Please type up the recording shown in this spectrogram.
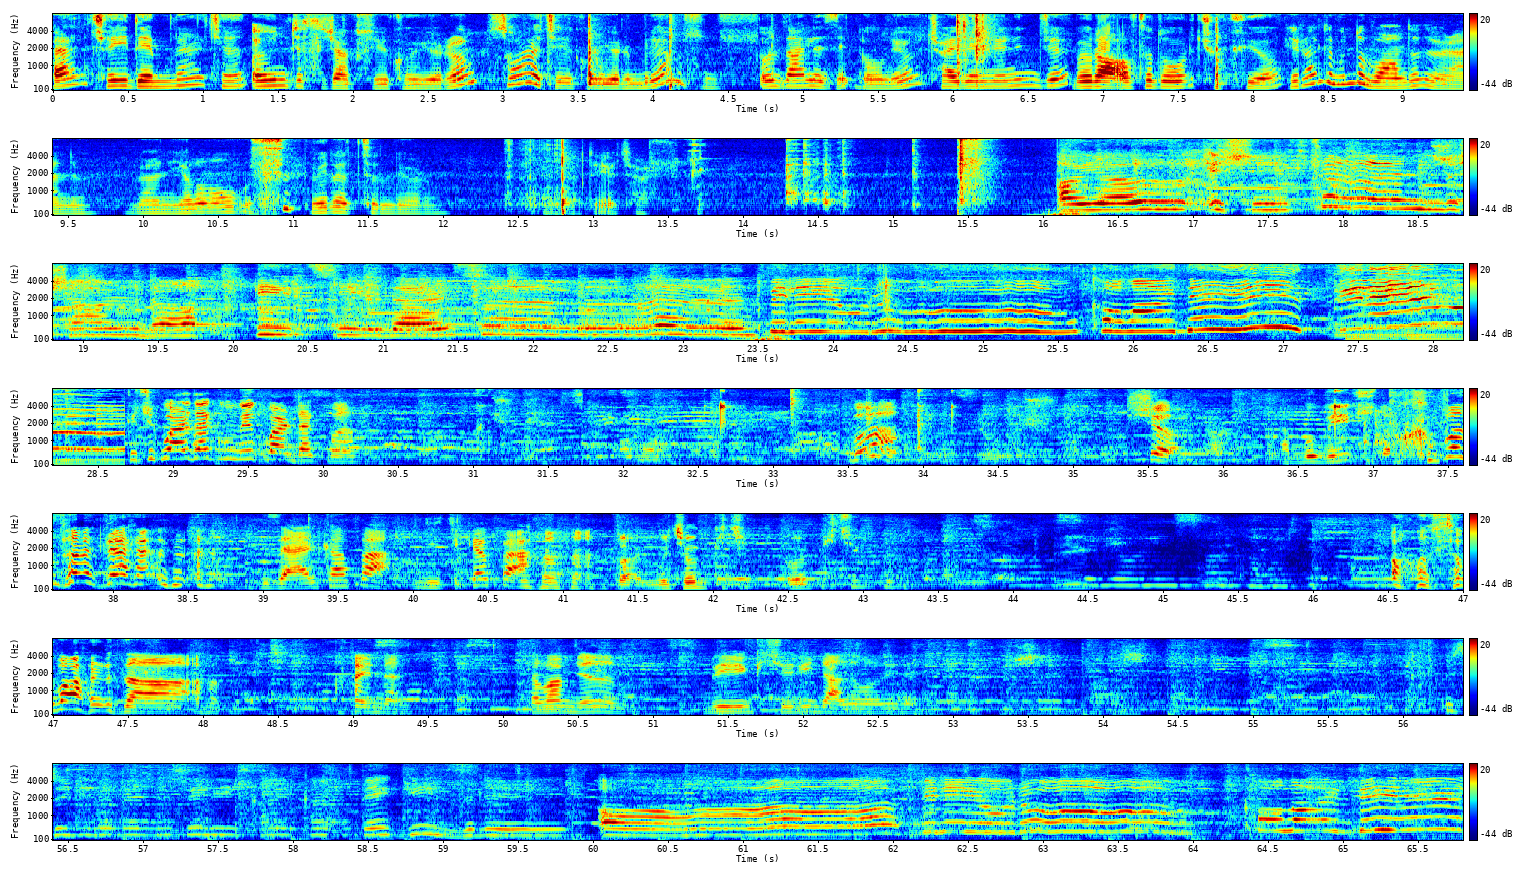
Ben çayı demlerken önce sıcak suyu koyuyorum. Sonra çayı koyuyorum biliyor musunuz? Öyle daha lezzetli oluyor. Çay demlenince böyle alta doğru çöküyor. Herhalde bunu da babamdan öğrendim. Yani yalan olmasın. Böyle hatırlıyorum. Evet yeter. Ayağı eşikten dışarıda git gidersen Biliyorum Küçük bardak mı büyük bardak mı? Bu mu? Şu. Ha, bu büyük işte. Kupa zaten. Güzel kafa. Cici kafa. Bak bu çok küçük. O küçük. Büyük. o su bardağı. Aynen. Tamam canım. Büyük küçüğü değil de anlamalıydım. Üzerine benzeri kay kalpte gizli. Aa, biliyorum kolay değil.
